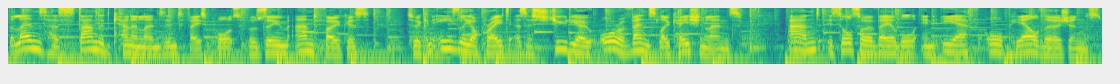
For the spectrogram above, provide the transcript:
The lens has standard Canon lens interface ports for zoom and focus, so it can easily operate as a studio or events location lens, and it's also available in EF or PL versions.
